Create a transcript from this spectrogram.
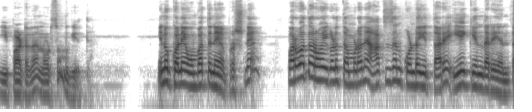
ಈ ಪಾಠದ ನೋಟ್ಸು ಮುಗಿಯುತ್ತೆ. ಇನ್ನು ಕೊನೆ ಒಂಬತ್ತನೇ ಪ್ರಶ್ನೆ. ಪರ್ವತಾರೋಹಿಗಳು ತಮ್ಮೊಡನೆ ಆಕ್ಸಿಜನ್ ಕೊಂಡೊಯ್ಯುತ್ತಾರೆ ಏಕೆಂದರೆ ಅಂತ.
